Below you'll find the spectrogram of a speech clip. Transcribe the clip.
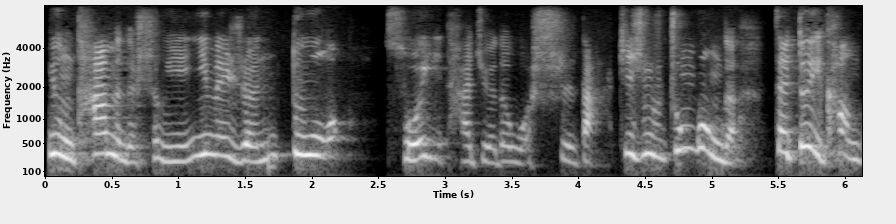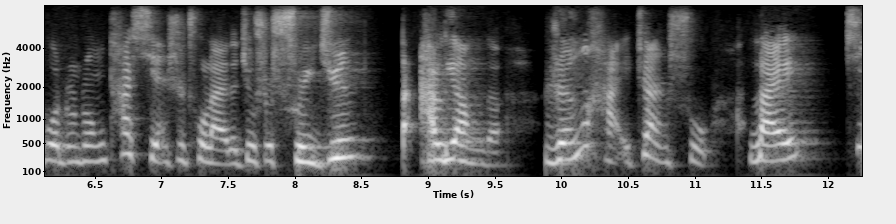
用他们的声音，因为人多，所以他觉得我势大，这就是中共的在对抗过程中，他显示出来的就是水军大量的人海战术来击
